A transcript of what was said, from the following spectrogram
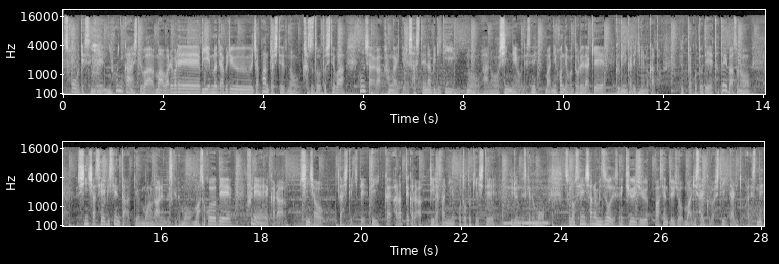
そうですね、はい、日本に関しては、まあ、我々 BMW ジャパンとしての活動としては本社が考えているサステナビリティのあの信念をですね、まあ、日本でもどれだけ具現化できるのかといったことで例えばその新車整備センターっていうものがあるんですけども、まあ、そこで船から新車を出してきてで1回洗ってからディーラーさんにお届けしているんですけどもその洗車の水をですね90%以上まあリサイクルをしていたりとかですね。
